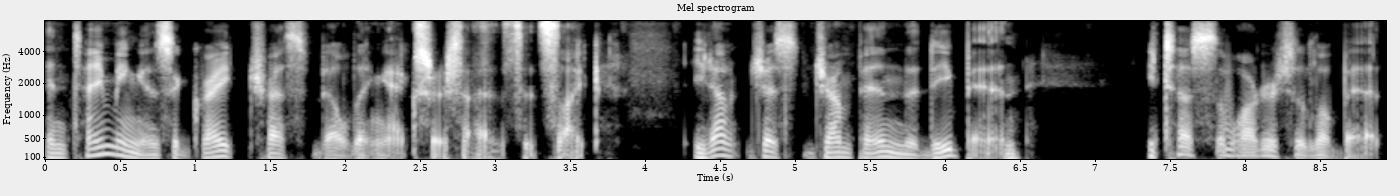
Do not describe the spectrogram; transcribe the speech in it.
And taming is a great trust building exercise. It's like you don't just jump in the deep end, you test the waters a little bit.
